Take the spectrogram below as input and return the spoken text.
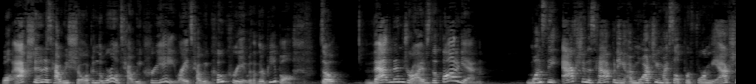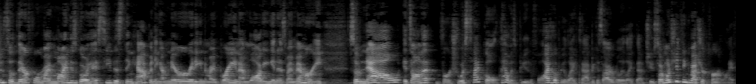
Well, action is how we show up in the world. It's how we create, right? It's how we co create with other people. So that then drives the thought again. Once the action is happening, I'm watching myself perform the action. So therefore, my mind is going, I see this thing happening. I'm narrating into my brain. I'm logging it as my memory. So now it's on a virtuous cycle. That was beautiful. I hope you like that because I really like that too. So I want you to think about your current life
